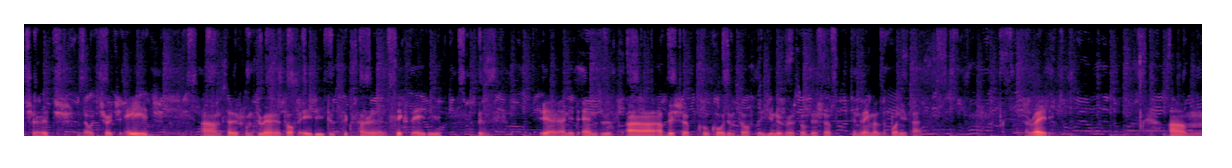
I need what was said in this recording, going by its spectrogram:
church, or church age, um, started from 312 AD to 606 AD, with and it ends with uh, a bishop who called himself the Universal Bishop. His name was Boniface. Alrighty. Um,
